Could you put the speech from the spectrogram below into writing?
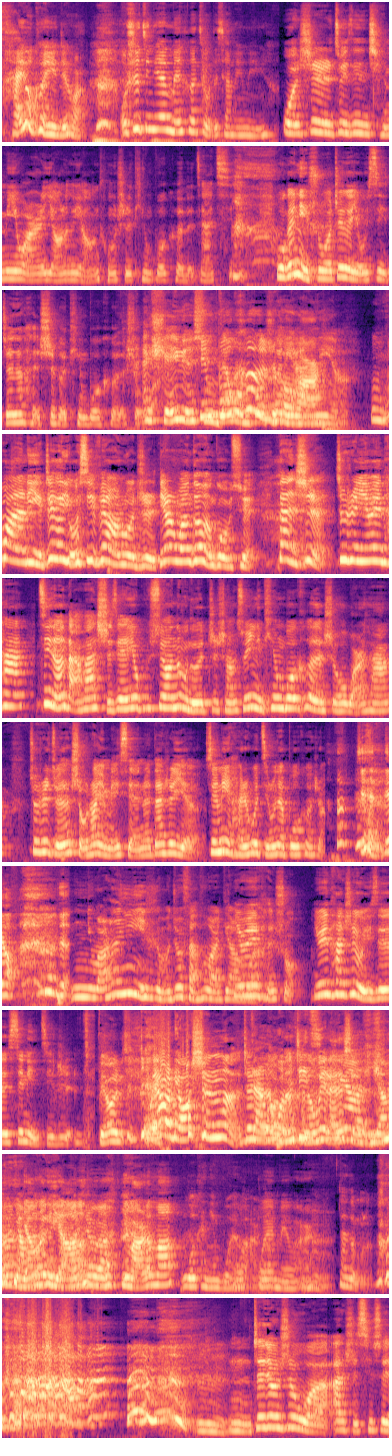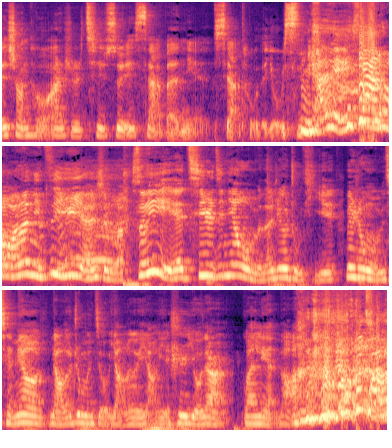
还有困意这会儿，我是今天没喝酒的夏明明，我是最近沉迷玩羊了个羊，同时听播客的佳琪。我跟你说，这个游戏真的很适合听播客的时候。哎，谁允许你在我们播客里安利啊？我不安利，这个游戏非常弱智，第二关根本过不去。但是就是因为它既能打发时间，又不需要那么多的智商，所以你听播客的时候玩它，就是觉得手上也没闲着，但是也精力还是会集中在播客上。剪掉。你玩它的意义是什么？就是反复玩第二关。因为很爽，因为它是有一些心理机制。不要 不要聊深了，这是我们可能未来的选题。羊羊了羊是吧？你玩了吗？我肯定不会玩。我也没玩。那怎么了？嗯嗯，这就是我二十七岁上头，二十七岁下半年下头的游戏。你还没下头呢，你自己预言什么？所以其实今天我们的这个主题，为什么我们前面要聊了这么久，养了个羊，也是有点关联的。强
